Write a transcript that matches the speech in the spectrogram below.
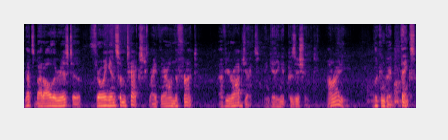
That's about all there is to throwing in some text right there on the front of your object and getting it positioned. Alrighty, looking good. Thanks.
